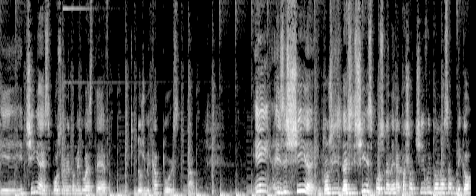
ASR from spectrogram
e, e, tinha esse posicionamento também do STF em 2014, tá? E existia, então já existia esse posicionamento é taxativo, então não se aplica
